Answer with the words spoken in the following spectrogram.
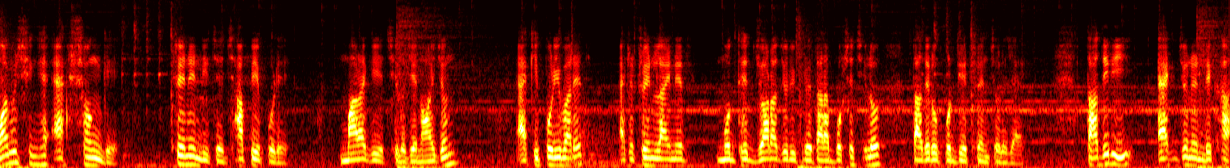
ময়মনসিংহে একসঙ্গে ট্রেনের নিচে ঝাঁপিয়ে পড়ে মারা গিয়েছিল যে নয়জন। একই পরিবারের একটা ট্রেন লাইনের মধ্যে জড়াজড়ি করে তারা বসেছিল, তাদের উপর দিয়ে ট্রেন চলে যায়। তাদেরই একজনের লেখা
